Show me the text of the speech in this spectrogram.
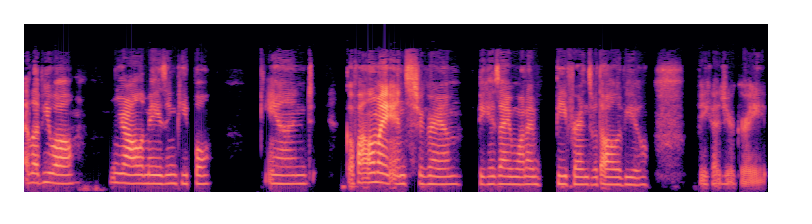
I love you all. You're all amazing people. And go follow my Instagram because I want to be friends with all of you because you're great.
